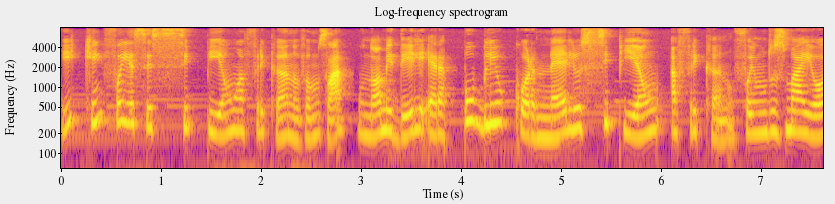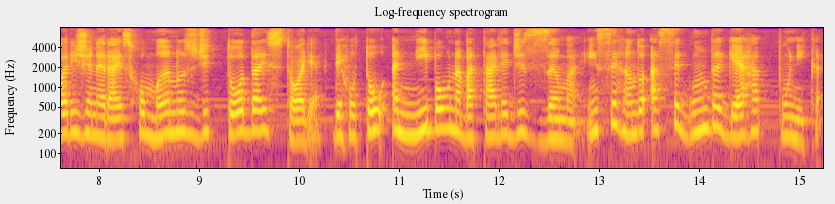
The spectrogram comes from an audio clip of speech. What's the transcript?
E quem foi esse Cipião africano? Vamos lá. O nome dele era Públio Cornélio Cipião Africano. Foi um dos maiores generais romanos de toda a história. Derrotou Aníbal na Batalha de Zama, encerrando a Segunda Guerra Púnica.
